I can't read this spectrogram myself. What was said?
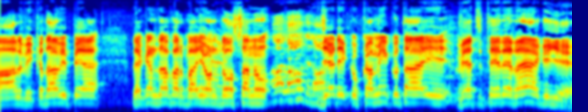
ਮਾਲ ਵਿਕਦਾ ਵੀ ਪਿਆ। ਲੇਕਿਨ ਜ਼ਫਰ ਭਾਈ ਹੁਣ ਦੋਸਤਾਂ ਨੂੰ ਦੇ ਜਿਹੜੀ ਕੋ ਕਮੀ ਕੁਤਾਈ ਵਿੱਚ ਤੇਰੇ ਰਹਿ ਗਈ ਹੈ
